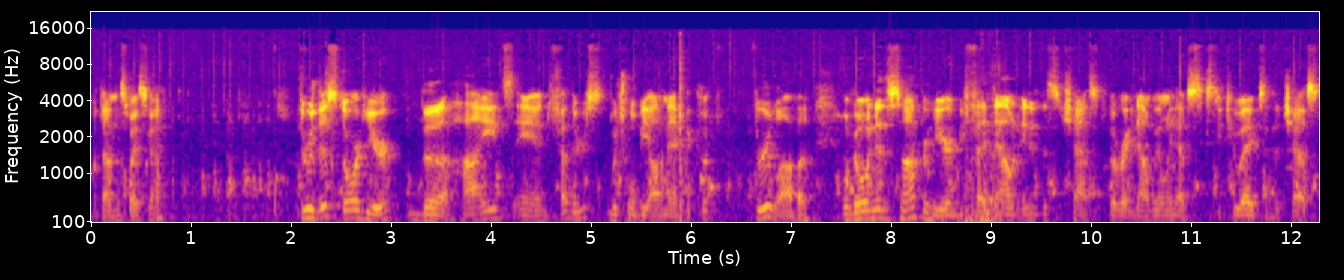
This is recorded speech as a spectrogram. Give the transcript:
but down this way, Sky. Through this door here, the hides and feathers, which will be automatically cooked through lava, will go into this hopper here and be fed down into this chest. But right now we only have 62 eggs in the chest.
